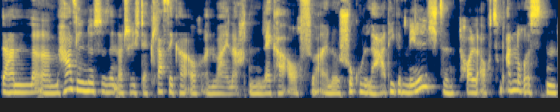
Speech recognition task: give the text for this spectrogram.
Dann ähm, Haselnüsse sind natürlich der Klassiker auch an Weihnachten. Lecker auch für eine schokoladige Milch, sind toll auch zum Anrüsten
